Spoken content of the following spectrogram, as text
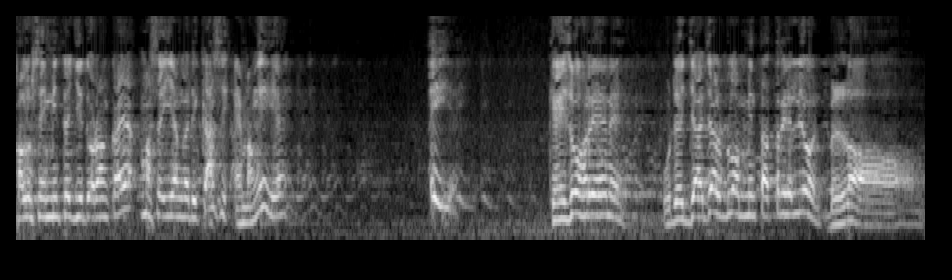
Kalau saya minta jadi orang kaya, masa iya nggak dikasih? Emang iya? Iya. Kayak Zohri ini, udah jajal belum minta triliun? Belum.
